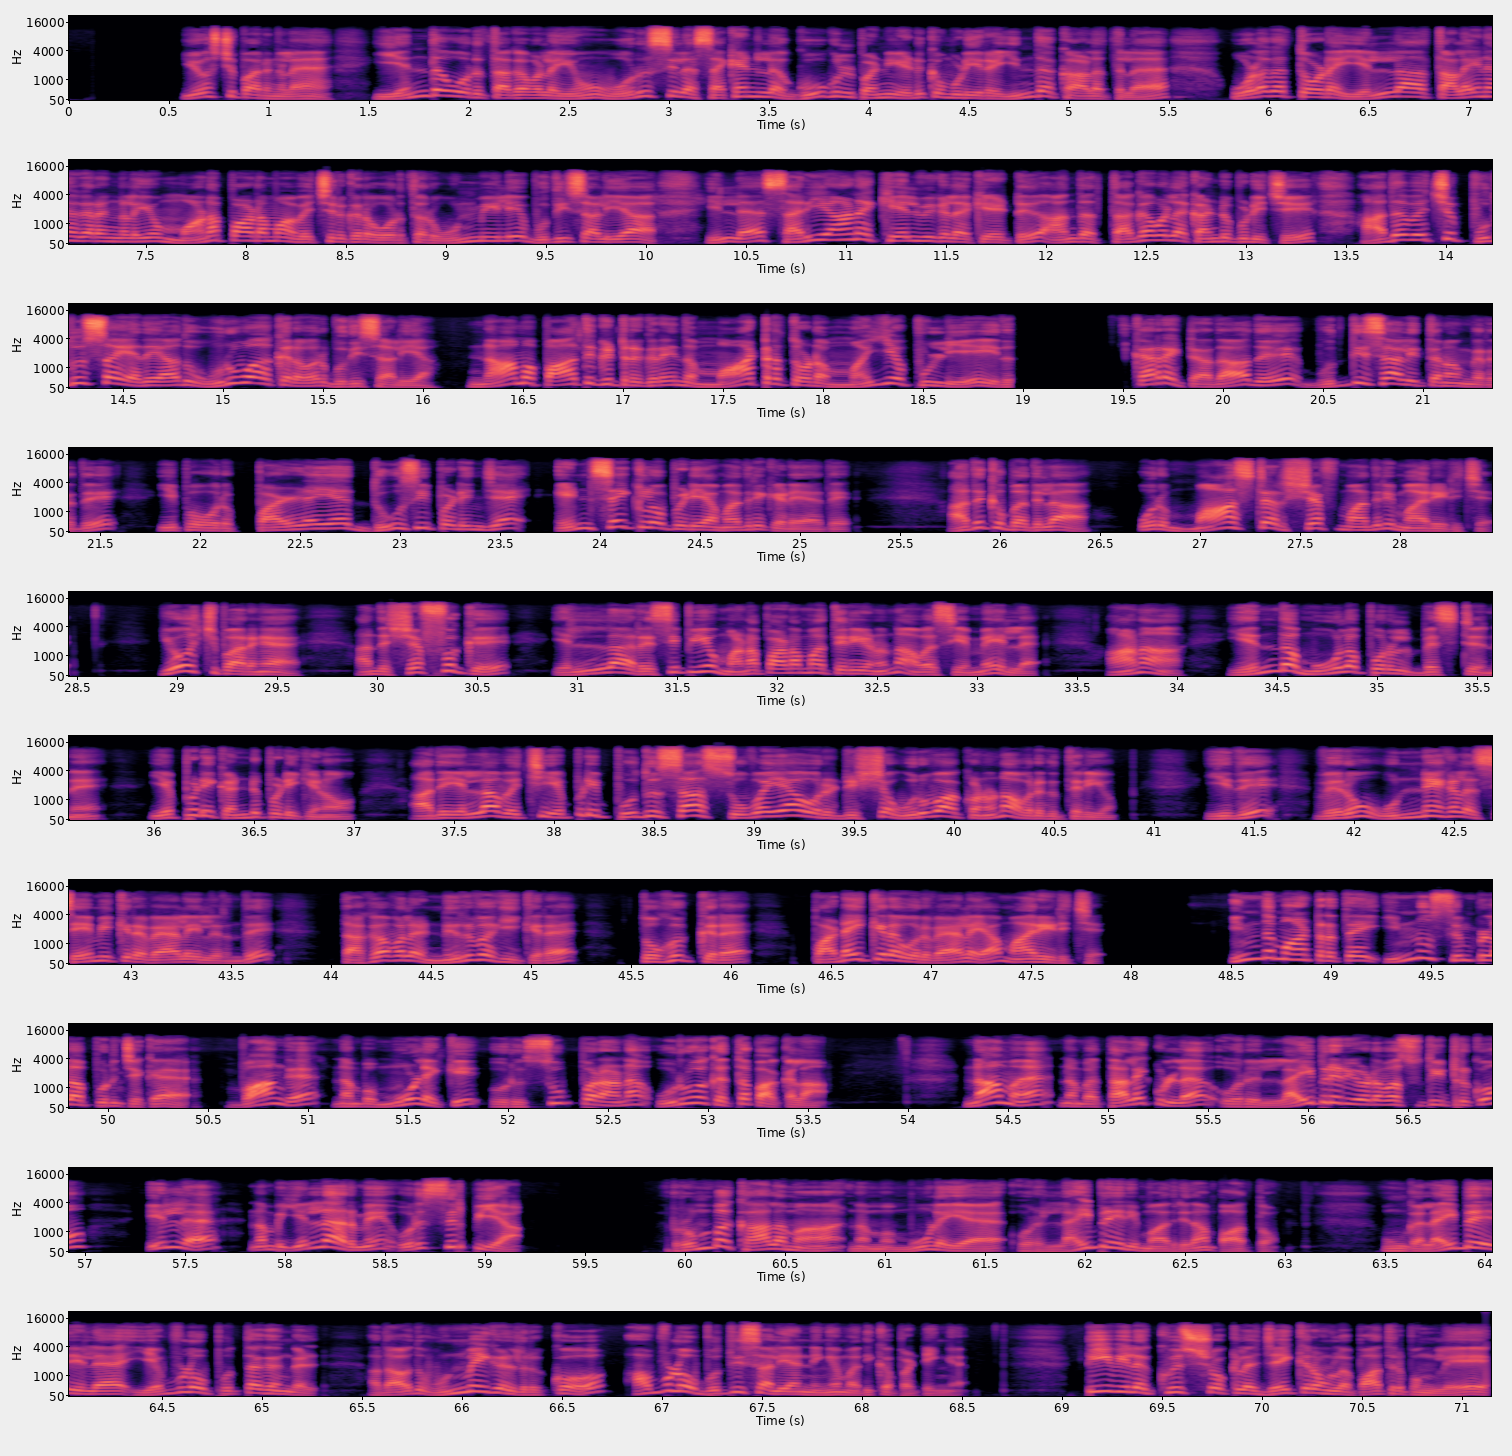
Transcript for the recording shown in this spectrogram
யோசிச்சு பாருங்களேன் எந்த ஒரு தகவலையும் ஒரு சில செகண்ட்ல கூகுள் பண்ணி எடுக்க முடியற இந்த காலத்துல உலகத்தோட எல்லா தலைநகரங்களையும் மனப்பாடமா வச்சிருக்கிற ஒருத்தர் உண்மையிலேயே புத்திசாலியா இல்ல சரியான கேள்விகளை கேட்டு அந்த தகவலை கண்டுபிடிச்சு அதை வச்சு புதுசா எதையாவது உருவாக்குறவர் புத்திசாலியா? நாம பாத்துக்கிட்டு இருக்கிற இந்த மாற்றத்தோட மைய புள்ளியே இது. கரெக்ட் அதாவது புத்திசாலித்தனங்கிறது இப்போ ஒரு பழைய தூசி படிஞ்ச என்சைக்ளோபீடியா மாதிரி கிடையாது. அதுக்கு பதிலா ஒரு மாஸ்டர் ஷெஃப் மாதிரி மாறிடுச்சு. யோசிச்சு பாருங்க அந்த ஷெஃபுக்கு எல்லா ரெசிபியும் மனப்பாடமா தெரியணும்னு அவசியமே இல்ல. ஆனா எந்த மூலப்பொருள் பெஸ்ட்டுன்னு எப்படி கண்டுபிடிக்கணும் அதையெல்லாம் வச்சு எப்படி புதுசா சுவையா ஒரு டிஷ்ஷை உருவாக்கணும்னு அவருக்கு தெரியும். இது வெறும் உண்மைகளை சேமிக்கிற வேலையிலிருந்து தகவலை நிர்வகிக்கிற தொகுக்கிற படைக்கிற ஒரு வேலையா மாறிடுச்சு. இந்த மாற்றத்தை இன்னும் சிம்பிளா புரிஞ்சுக்க வாங்க நம்ம மூளைக்கு ஒரு சூப்பரான உருவகத்தை பார்க்கலாம். நாம நம்ம தலைக்குள்ள ஒரு லைப்ரரியோடவா சுத்திட்டு இருக்கோம் இல்ல நம்ம எல்லாருமே ஒரு சிற்பியா? ரொம்ப காலமா நம்ம மூளைய ஒரு லைப்ரரி மாதிரி தான் பார்த்தோம். உங்க லைப்ரரியில எவ்வளோ புத்தகங்கள் அதாவது உண்மைகள் இருக்கோ அவ்வளோ புத்திசாலியா நீங்க மதிக்கப்பட்டீங்க. டிவில குவிஸ் ஷோக்ல ஜெயிக்கிறவங்கள பார்த்துருப்போங்களே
